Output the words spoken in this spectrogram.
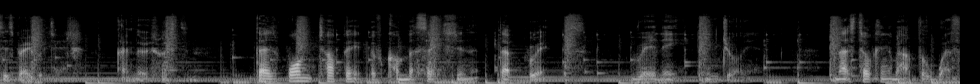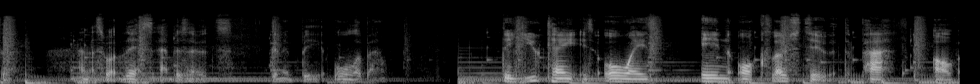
this is very British. I'm Lewis Weston. There's one topic of conversation that Brits really enjoy, and that's talking about the weather. And that's what this episode's going to be all about. The UK is always in or close to the path of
